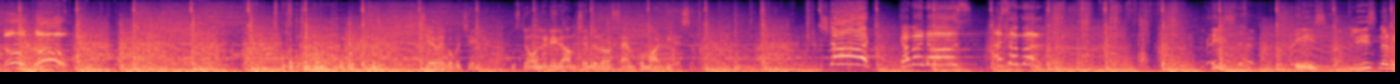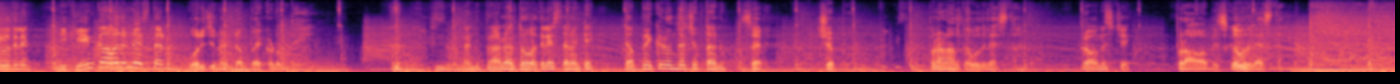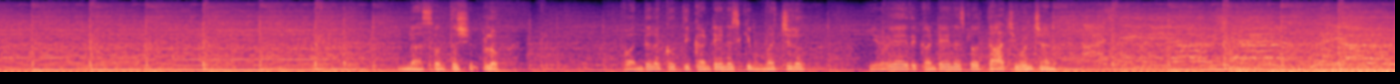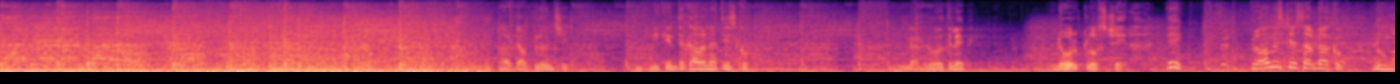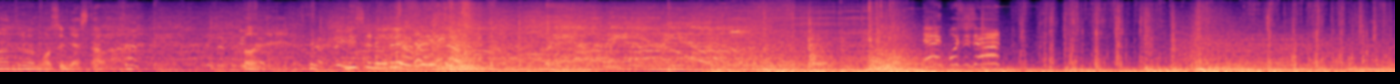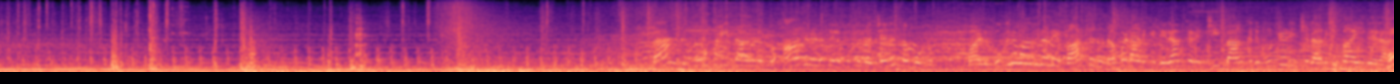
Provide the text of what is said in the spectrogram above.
Go go! చేయమే గొప్ప చేయండి बचाइए उसने ऑलरेडी रामचंद्र और सैम को मार दिया है sir start commandos assemble please please please నన్ను వదిలే నీకేం కావాలన్నా ఇస్తాను ఒరిజినల్ డబ్బు ఎక్కడుంది నన్ను ప్రాణాలతో వదిలేస్తానంటే డబ్బు ఎక్కడ ఉందో చెప్తాను సరే చెప్పు ప్రాణాలతో వదిలేస్తా ప్రామిస్ చేయి ప్రామిస్ గా వదిలేస్తా నా సొంత షిప్లో వందల కొద్ది కంటైనర్స్కి మధ్యలో ఇరవై ఐదు కంటైనర్స్లో దాచి ఉంచాను. ఆ డబ్బులోంచి నీకెంత కావాలన్నా తీసుకో. నన్ను వదిలే. డోర్ క్లోజ్ చేయరా? ఏ ప్రామిస్ చేసావు నాకు. నువ్వు మాత్రమే మోసం చేస్తావా. ప్లీజ్ నన్ను వదిలే. బ్యాంకు దోపిడీదారులకు ఆదరణ తెలుపుతున్న జనసమూహం వాళ్ళు ఉగ్రవాదులనే వార్తను నమ్మడానికి నిరాకరించి బ్యాంకుని ముట్టడించడానికి బయలుదేరారు.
